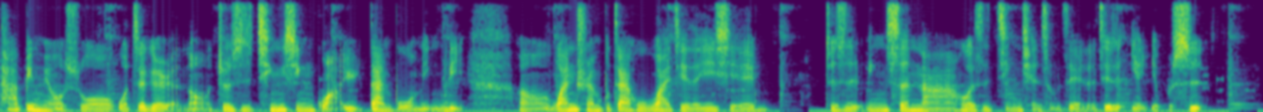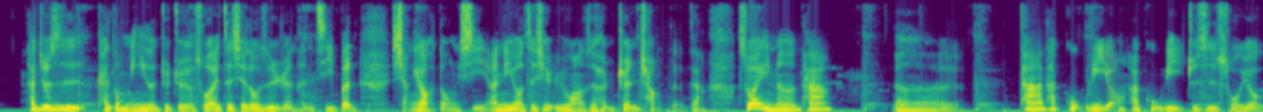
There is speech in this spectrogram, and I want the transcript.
他并没有说我这个人哦，就是清心寡欲、淡泊名利，呃，完全不在乎外界的一些。就是名声啊，或者是金钱什么之类的，其实也也不是，他就是开宗明义的就觉得说，哎，这些都是人很基本想要的东西啊，你有这些欲望是很正常的，这样，所以呢，他，呃，他他鼓励哦，他鼓励就是所有。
